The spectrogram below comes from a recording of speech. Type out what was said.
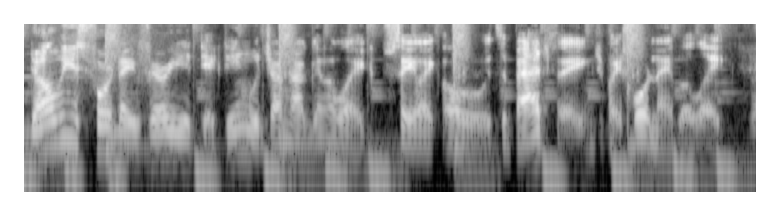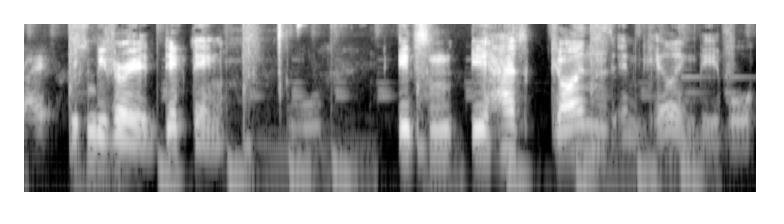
not only is Fortnite very addicting, which I'm not gonna like say like oh it's a bad thing to play Fortnite, but like Right. it can be very addicting. Mhm. It's it has guns and killing people.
